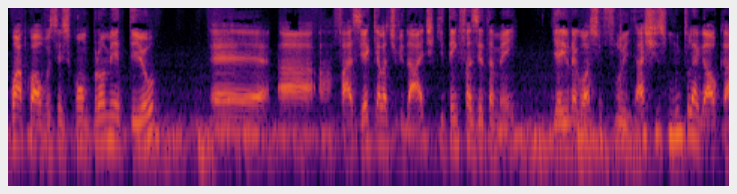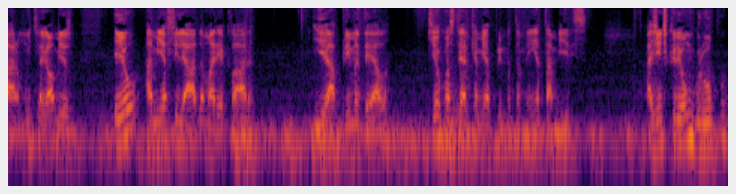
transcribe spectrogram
com a qual você se comprometeu é, a, a fazer aquela atividade que tem que fazer também e aí o negócio flui. Acho isso muito legal, cara, muito legal mesmo. Eu, a minha filhada, Maria Clara, e a prima dela, que eu considero que é a minha prima também, a Tamires, a gente criou um grupo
